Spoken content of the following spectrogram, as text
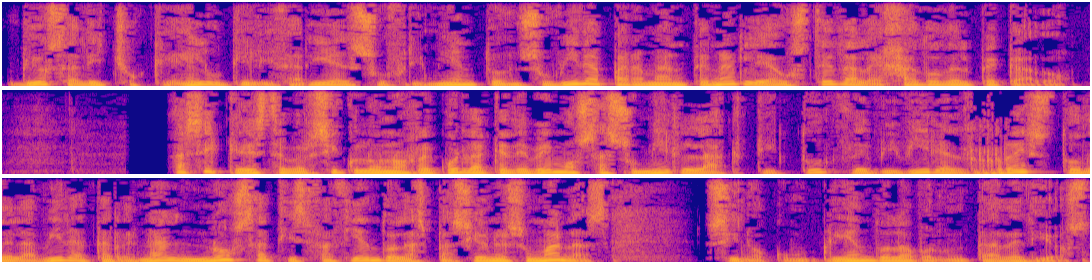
Dios ha dicho que Él utilizaría el sufrimiento en su vida para mantenerle a usted alejado del pecado. Así que este versículo nos recuerda que debemos asumir la actitud de vivir el resto de la vida terrenal no satisfaciendo las pasiones humanas, sino cumpliendo la voluntad de Dios.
